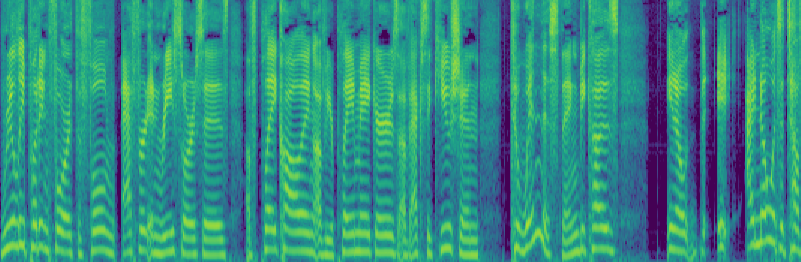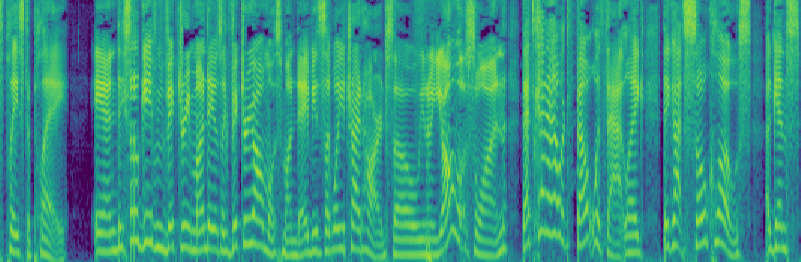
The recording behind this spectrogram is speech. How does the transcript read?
really putting forth the full effort and resources of play calling, of your playmakers, of execution to win this thing? Because, you know, it, I know it's a tough place to play. And they still gave him victory Monday. It was like victory almost Monday because it's like, well, you tried hard. So, you know, you almost won. That's kind of how it felt with that. Like they got so close against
